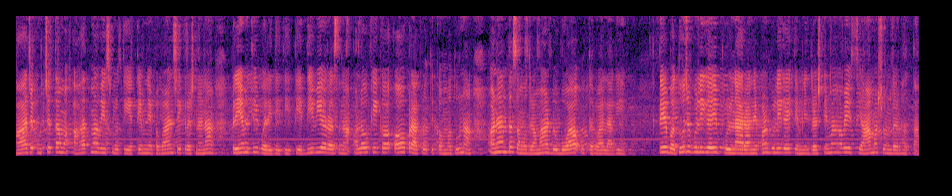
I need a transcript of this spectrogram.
આ જ ઉચ્ચતમ આત્મવિસ્મૃતિએ તેમને ભગવાન શ્રી કૃષ્ણના પ્રેમથી ભરી દીધી. તે દિવ્ય રસના, અલૌકિક, અપ્રાકૃતિક, મધુના, અનંત સમુદ્રમાં ડૂબવા ઉતરવા લાગી. તે બધું જ ભૂલી ગઈ, ભૂલનારાને પણ ભૂલી ગઈ. તેમની દ્રષ્ટિમાં હવે શ્યામ સુંદર હતા.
